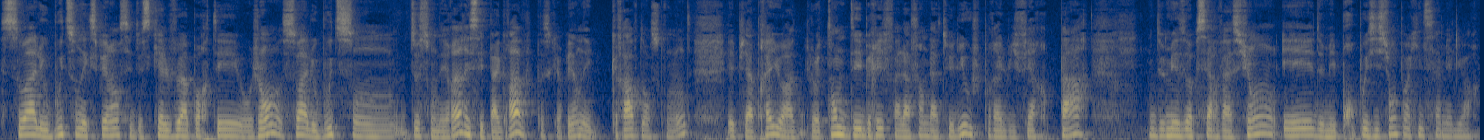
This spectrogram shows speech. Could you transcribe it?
soit aller au bout de son expérience et de ce qu'elle veut apporter aux gens, soit aller au bout de son, de son erreur, et c'est pas grave, parce que rien n'est grave dans ce monde. Et puis après, il y aura le temps de débrief à la fin de l'atelier où je pourrais lui faire part de mes observations et de mes propositions pour qu'il s'améliore.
